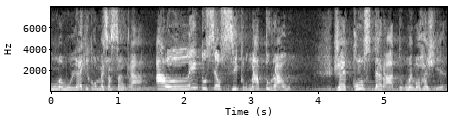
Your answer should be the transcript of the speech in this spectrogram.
uma mulher que começa a sangrar, além do seu ciclo natural, já é considerado uma hemorragia.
